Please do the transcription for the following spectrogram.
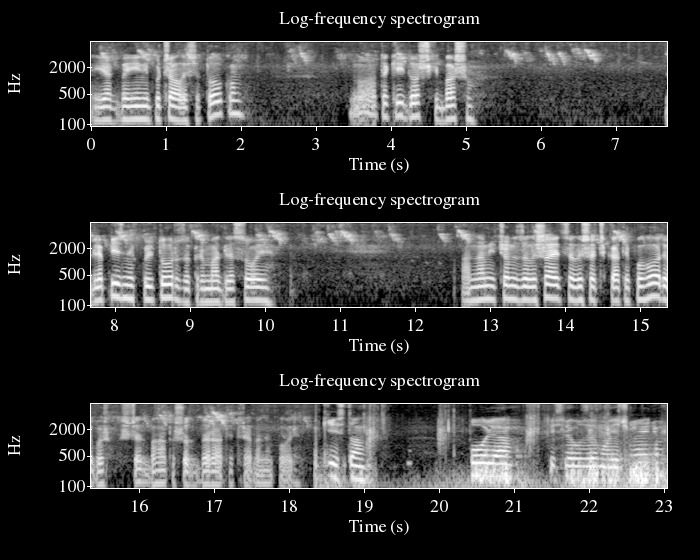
якби і не почалися толком. Ну, а такий дощ хіба що для пізніх культур, зокрема для сої. А нам нічого не залишається, лише чекати погоди, бо ще багато що збирати треба на полі. Такий стан поля після озимого ячменю.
